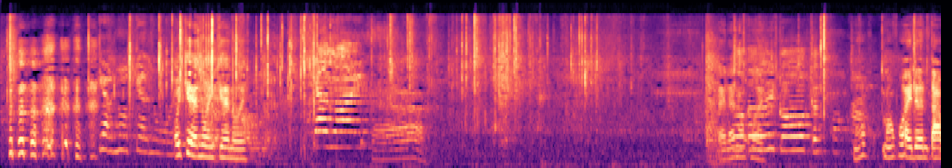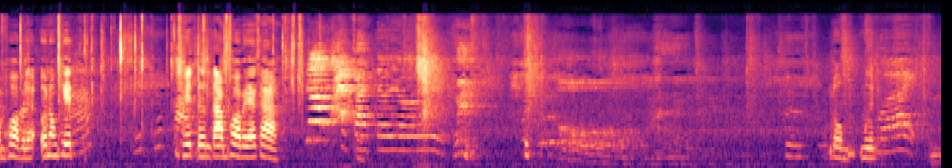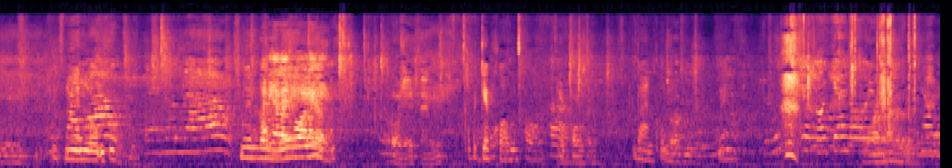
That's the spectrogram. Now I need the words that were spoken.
เกี่ยวหนูเกี่ยวหนูโอ้ยแกหน่อยแกหน่อยเกี่ยวเลยจ้าไปแล้วน้องพลอย เอ้ก็กันน้องน้องพลอยเดินตามพ่อไปแล้ว เออน้องเพชร เพชรเดินตามพ่อไปแล้วค่ะกัดเลยลมมืนไว้มืนลมเป็นแล้วมืนลอันมนี้อะไรเลยพออะไรนี่เขาไปเก็บของค่ะบ้านคุณแม่เกี่ยวหนูเกี่ยวหนู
